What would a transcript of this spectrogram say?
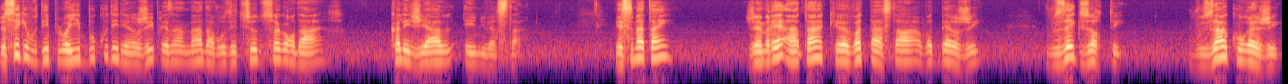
Je sais que vous déployez beaucoup d'énergie présentement dans vos études secondaires, collégiales et universitaires. Mais ce matin, j'aimerais, en tant que votre pasteur, votre berger, vous exhorter, vous encourager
